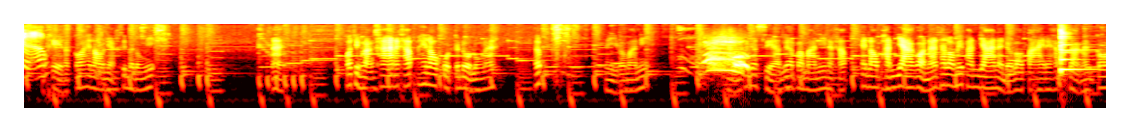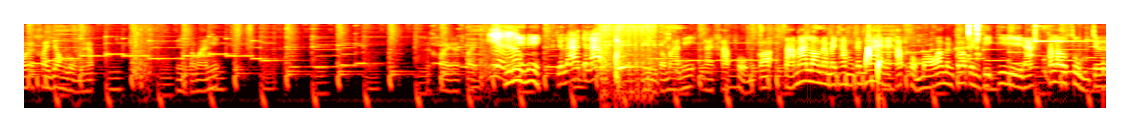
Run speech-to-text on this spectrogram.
Yeah. โอเค แล้วก็ให้เราเนี่ยขึ้นมาตรงนี้ อะ พอถึงหลังคานะครับ ให้เรากดกระโดดลงนะครับนี่ประมาณนี้เราก็จะเสียเลือดประมาณนี้นะครับ ให้เราพันยาก่อนนะ ถ้าเราไม่พันยาเนี่ยเดี๋ยวเราตายนะครับ จากนั้นก็ค่อยๆย่องลงนะครับ นี่ประมาณนี้ ค่อยๆค่อยๆ Yeah. นี่นี่นี่เจะแล้วเจะแล้วนี่ประมาณนี้นะครับผมก็สามารถลองนำไปทำกันได้นะครับ ผมมองว่ามันก็เป็นทริคที่ดีนะ ถ้าเราสุ่มเจอ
